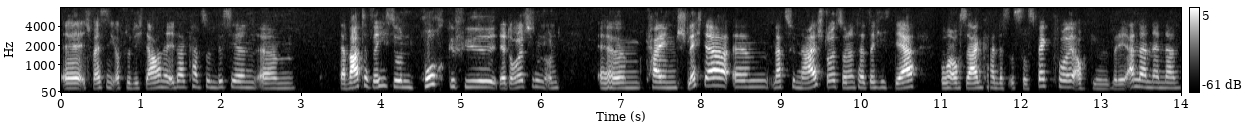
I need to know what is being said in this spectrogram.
äh, ich weiß nicht, ob du dich daran erinnern kannst, so ein bisschen. Ähm, da war tatsächlich so ein Hochgefühl der Deutschen und ähm, kein schlechter ähm, Nationalstolz, sondern tatsächlich der, wo man auch sagen kann, das ist respektvoll, auch gegenüber den anderen Ländern.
